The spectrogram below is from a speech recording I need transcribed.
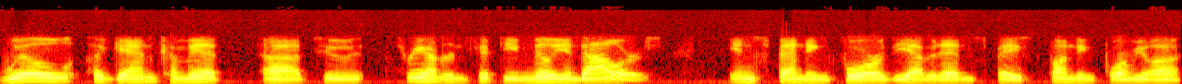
will again commit uh, to $350 million in spending for the evidence based funding formula,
